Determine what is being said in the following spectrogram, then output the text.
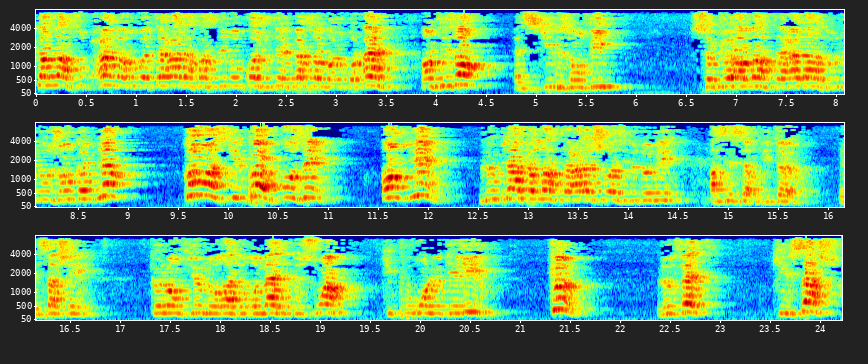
qu'Allah subhanahu wa ta'ala fasse des reproches de telles personnes dans le Coran en disant est-ce qu'ils envient ce que Allah ta'ala a donné aux gens comme bien? Comment est-ce qu'ils peuvent oser envier le bien qu'Allah ta'ala choisit de donner à ses serviteurs? Et sachez que l'envieux n'aura de remède et de soins qui pourront le guérir que le fait qu'il sache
